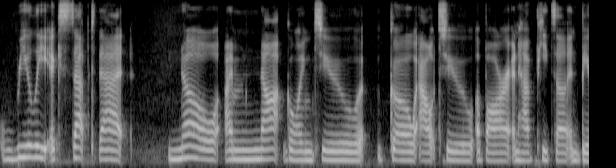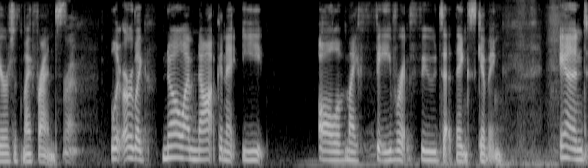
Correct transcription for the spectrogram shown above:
really accept that no, I'm not going to go out to a bar and have pizza and beers with my friends. Right or like, no, I'm not going to eat all of my favorite foods at Thanksgiving. And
